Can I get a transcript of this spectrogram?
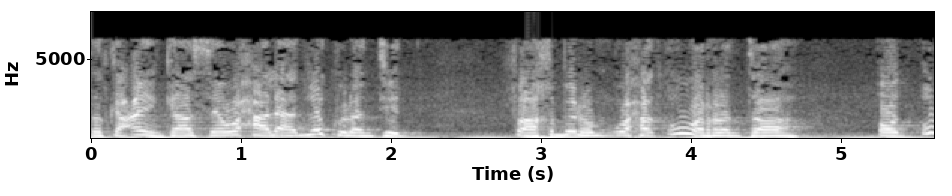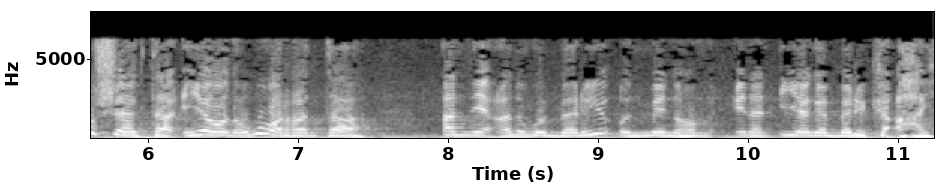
dadka caynkaasee waxaa le aad la kulantid fa akhbirhum waxaad u warantaa ood u sheegtaa iyagood ugu warantaa annii anigu barii'un minhum inaan iyaga beri ka ahay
